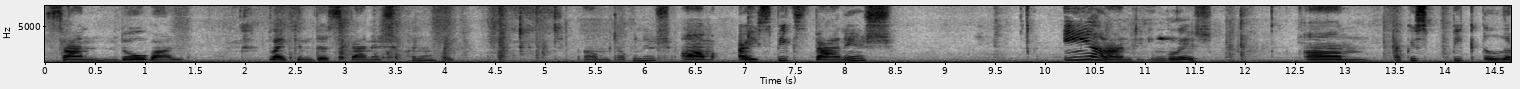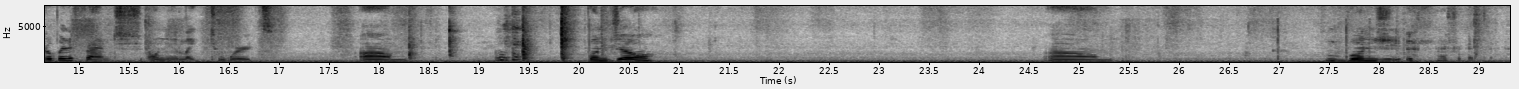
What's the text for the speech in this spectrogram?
Sandoval like in the Spanish kind of like um talkingish. Um I speak Spanish and English. Um I could speak a little bit of French, only like two words. Um bonjour. Um bonjour I forgot that.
